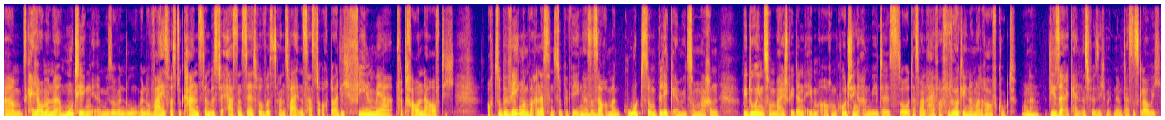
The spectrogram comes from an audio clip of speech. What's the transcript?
ähm, das kann ich auch immer nur ermutigen, irgendwie so, wenn du, wenn du weißt, was du kannst, dann bist du erstens selbstbewusster und zweitens hast du auch deutlich viel mehr Vertrauen darauf, dich auch zu bewegen und woanders hin zu bewegen. Mhm. Es ist auch immer gut, so einen Blick irgendwie zu machen, wie du ihn zum Beispiel dann eben auch im Coaching anbietest, so dass man einfach wirklich nochmal drauf guckt und mhm. diese Erkenntnis für sich mitnimmt. Das ist, glaube ich,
